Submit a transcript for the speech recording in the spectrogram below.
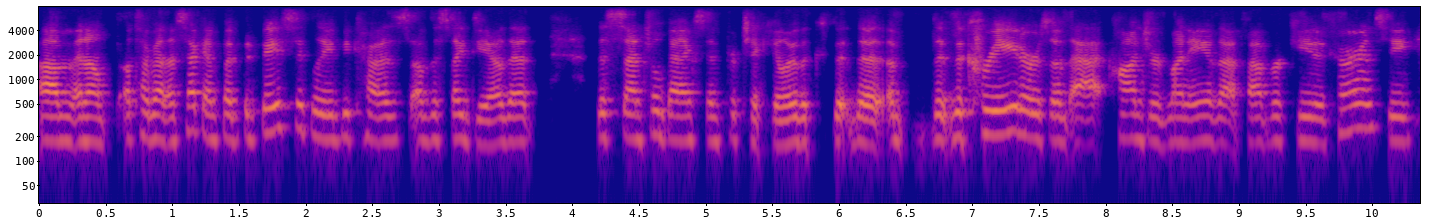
um, and I'll, I'll talk about in a second. But but basically because of this idea that the central banks in particular, the the, uh, the, the creators of that conjured money of that fabricated currency,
